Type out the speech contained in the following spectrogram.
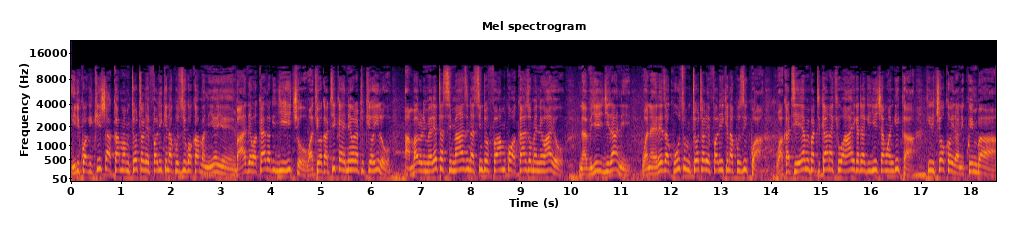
ili kuhakikisha kama mtoto aliyefariki na kuzikwa kama ni yeye. Baadhi ya wakazi wa kijiji hicho wakiwa katika eneo la tukio hilo ambalo limeleta simanzi na sintofahamu kwa wakazi wa maeneo hayo na vijiji jirani, wanaeleza kuhusu mtoto aliyefariki na kuzikwa wakati yeye amepatikana akiwa hai katika kijiji cha Mwangika kilichoko ilani Kwimba.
